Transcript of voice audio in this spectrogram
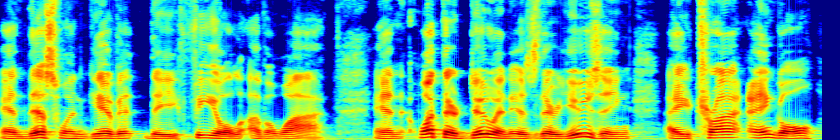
and this one give it the feel of a Y. And what they're doing is they're using a triangle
